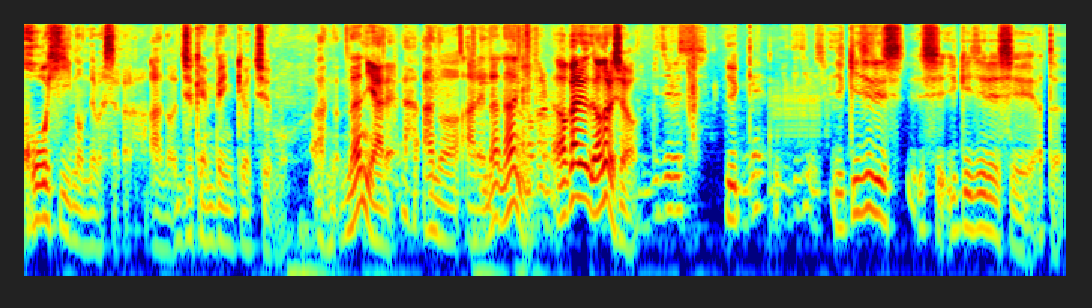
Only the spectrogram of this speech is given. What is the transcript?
コーヒー飲んでましたからあの受験勉強中も。あの何あれ？あのあれな何？わかるわかるでしょ？雪印。雪印。雪印あと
